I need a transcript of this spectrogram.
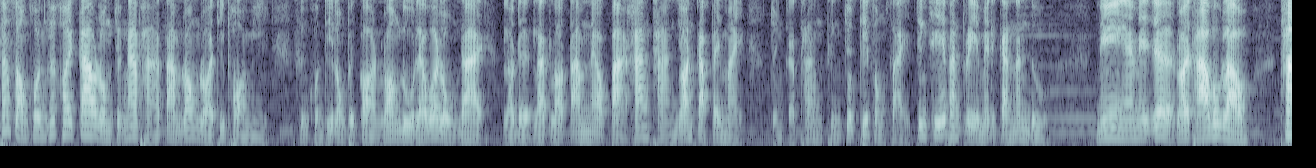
ทั้งสองคนค่อยๆก้าวลงจากหน้าผาตามร่องรอยที่พอมี ซึ่งคนที่ลงไปก่อนลองดูแล้วว่าลงได้ แล้วเดินลัดเลาะตามแนวป่าข้างทางย้อนกลับไปใหม่ จนกระทั่งถึงจุดที่สงสัย จึงชี้ให้พันตรีอเมริกันนั่นดู นี่ไงเมเจอร์ รอยเท้าพวกเรา เท้า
